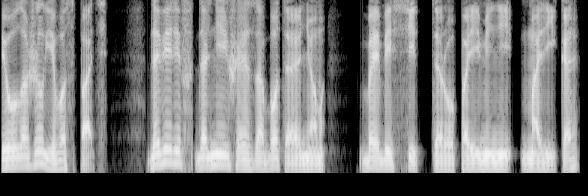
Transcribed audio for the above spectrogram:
и уложил его спать, доверив дальнейшие заботы о нем бэби-ситтеру по имени Марика,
